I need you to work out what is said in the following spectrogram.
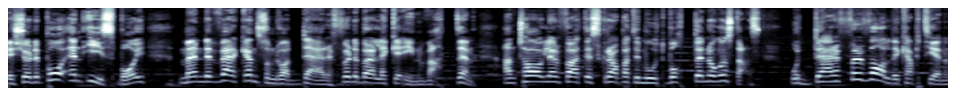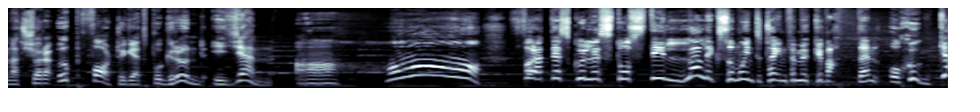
Det körde på en isboj, men det verkar inte som det var därför det började läcka in vatten. Antagligen för att det skrapat emot botten någonstans. Och därför valde kaptenen att köra upp fartyget på grund igen. Aha! För att det skulle stå stilla liksom och inte ta in för mycket vatten och sjunka?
